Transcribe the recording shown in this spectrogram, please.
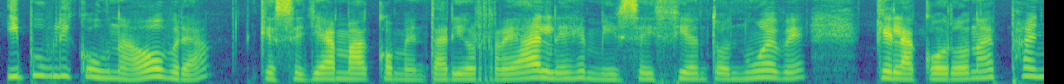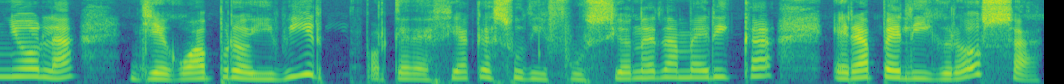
y publicó una obra que se llama Comentarios Reales en 1609, que la corona española llegó a prohibir porque decía que su difusión en América era peligrosa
